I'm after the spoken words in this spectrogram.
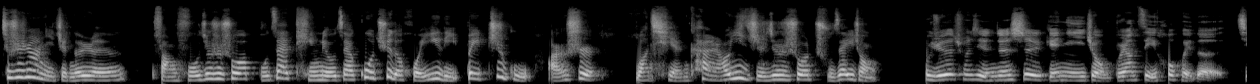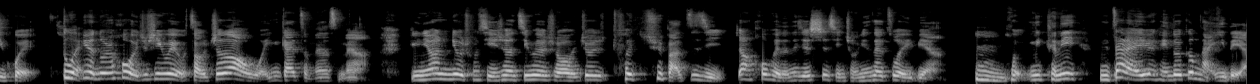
就是让你整个人。仿佛就是说，不再停留在过去的回忆里被桎梏，而是往前看，然后一直就是说处在一种，我觉得重启人生是给你一种不让自己后悔的机会。对，因为很多人后悔，就是因为我早知道我应该怎么样怎么样。你要你有重启人生的机会的时候，你就会去把自己让后悔的那些事情重新再做一遍。嗯，你肯定你再来一遍，肯定都更满意的呀。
